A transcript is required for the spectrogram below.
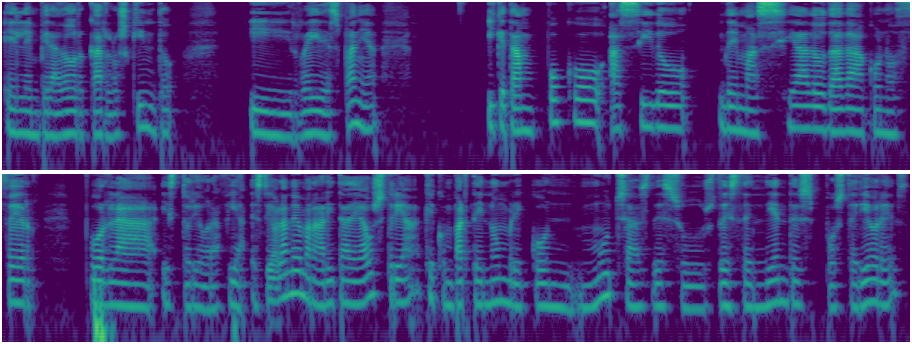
el emperador Carlos V y rey de España, y que tampoco ha sido demasiado dada a conocer por la historiografía. Estoy hablando de Margarita de Austria, que comparte nombre con muchas de sus descendientes posteriores,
